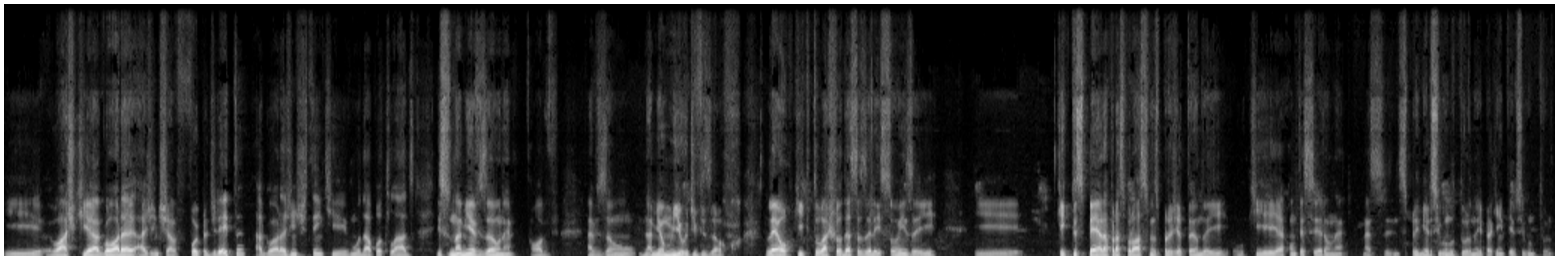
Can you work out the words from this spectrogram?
E eu acho que agora a gente já foi para a direita, agora a gente tem que mudar para outro lado. Isso na minha visão, né? Óbvio. Na visão, na minha humilde visão. Léo, o que, que tu achou dessas eleições aí? E o que, que tu espera para as próximas, projetando aí o que aconteceram, né? Nesse, nesse primeiro e segundo turno aí, para quem teve segundo turno.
